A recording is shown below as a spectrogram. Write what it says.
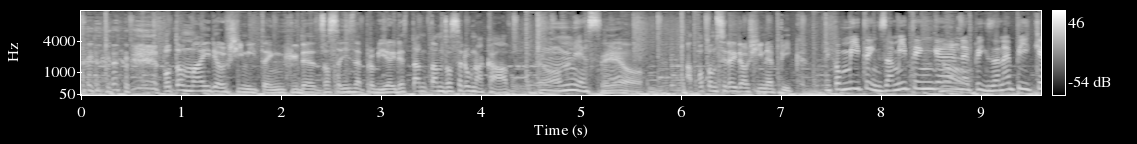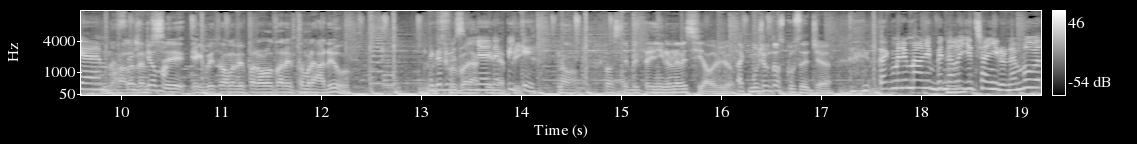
potom mají další meeting, kde zase nic neprobírají, kde tam, tam zase jdou na kávu. Jo? Mm, jasně. Jo. A potom si dají další nepík. Jako meeting za meetingem, No. nepík za nepíkem No a ale vem doma. si, jak by to ale vypadalo tady v tom rádiu. Kdyby furt byl jsme měli nepíky. nepík. No, vlastně by tady nikdo nevysílal, že jo? Tak můžeme to zkusit, že? Tak minimálně by na lidi třeba nikdo nemluvil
